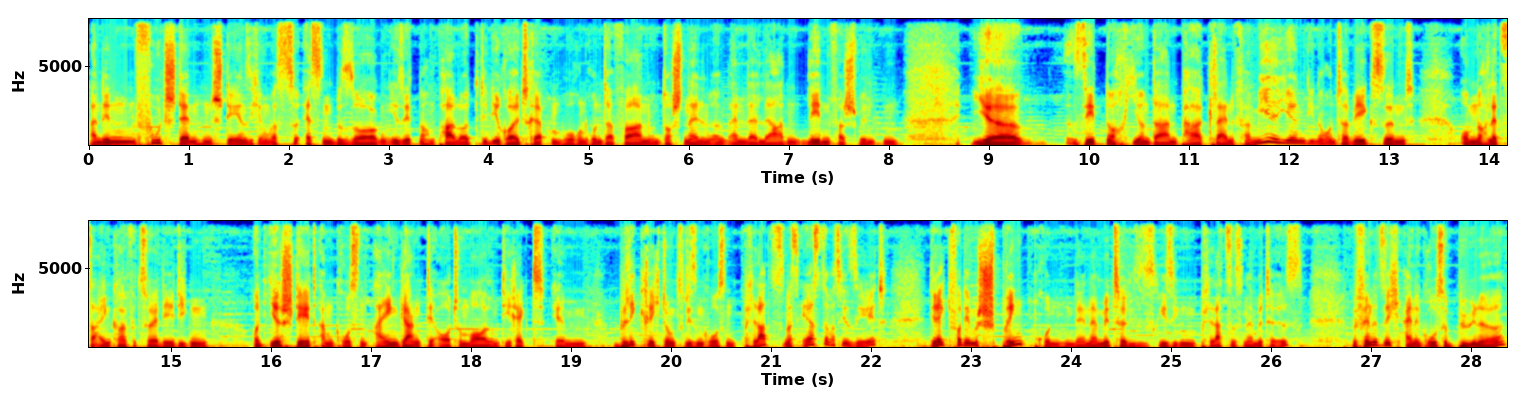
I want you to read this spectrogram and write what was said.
an den Foodständen stehen, sich irgendwas zu essen besorgen. Ihr seht noch ein paar Leute, die die Rolltreppen hoch und runter fahren und noch schnell in irgendeinen der Laden, Läden verschwinden. Ihr seht noch hier und da ein paar kleine Familien, die noch unterwegs sind, um noch letzte Einkäufe zu erledigen. Und ihr steht am großen Eingang der Automall und direkt im Blickrichtung zu diesem großen Platz. Und das erste, was ihr seht, direkt vor dem Springbrunnen, der in der Mitte dieses riesigen Platzes in der Mitte ist, befindet sich eine große Bühne,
